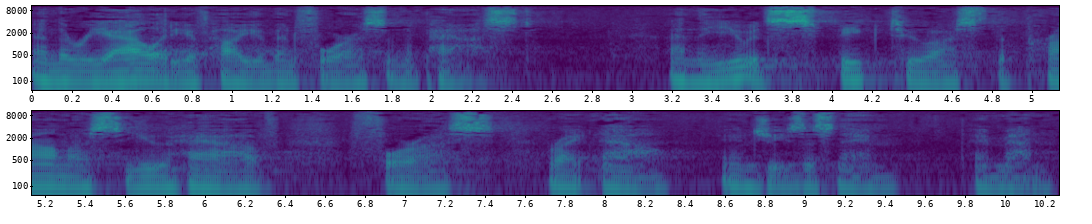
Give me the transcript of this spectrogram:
and the reality of how you've been for us in the past. And that you would speak to us the promise you have for us right now. In Jesus' name, amen.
